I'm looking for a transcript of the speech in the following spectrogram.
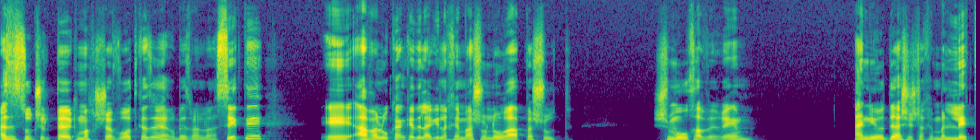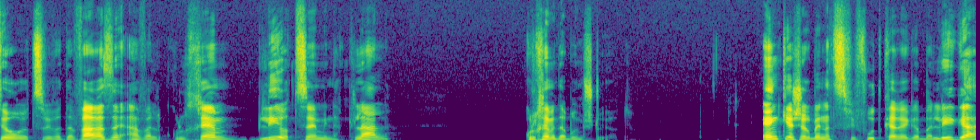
אז זה סוג של פרק מחשבות כזה, הרבה זמן לא עשיתי, אה, אבל הוא כאן כדי להגיד לכם משהו נורא פשוט. שמעו חברים, אני יודע שיש לכם מלא תיאוריות סביב הדבר הזה, אבל כולכם, בלי יוצא מן הכלל, כולכם מדברים שטויות. אין קשר בין הצפיפות כרגע בליגה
